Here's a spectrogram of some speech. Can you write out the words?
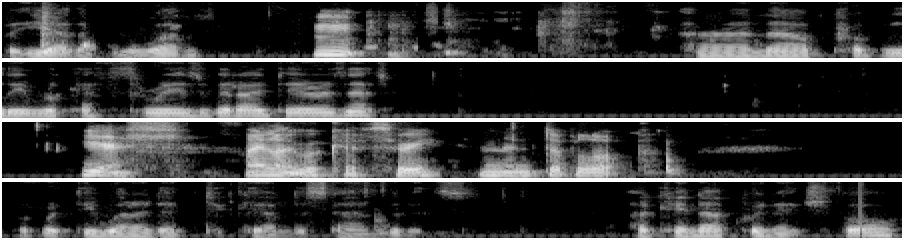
But yeah, that would have won. Mm. Uh, now probably rook f3 is a good idea, is it? Yes. I like rook f3 and then double up. Rook d1 I don't particularly understand, but it's okay. Now queen h4.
